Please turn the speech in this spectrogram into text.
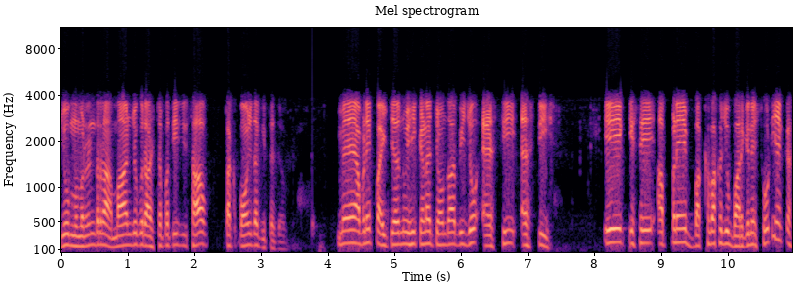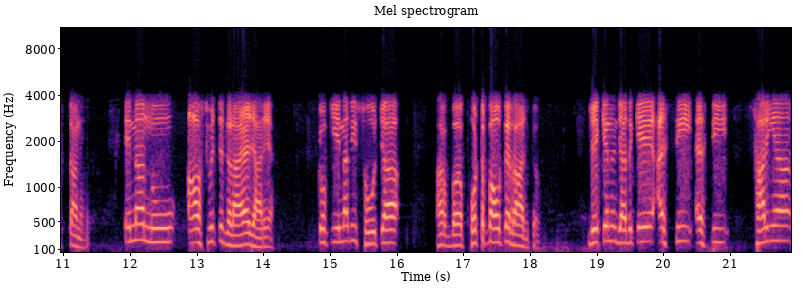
ਜੋ ਮੈਮੋਰੰਡਮ ਆ, ਮਾਨਯੋਗ ਰਾਸ਼ਟਰਪਤੀ ਜੀ ਸਾਹਿਬ ਤੱਕ ਪਹੁੰਚਦਾ ਕੀਤਾ ਜਾਊਗਾ। ਮੈਂ ਆਪਣੇ ਭਾਈਚਾਰੇ ਨੂੰ ਇਹੀ ਕਹਿਣਾ ਚਾਹੁੰਦਾ ਵੀ ਜੋ ਐਸਸੀ ਐਸਟੀ, ਇਹ ਕਿਸੇ ਆਪਣੇ ਵੱਖ-ਵੱਖ ਜੋ ਵਰਗ ਨੇ, ਛੋਟੀਆਂ ਕਸਤਾਂ ਨੇ ਇਹਨਾਂ ਨੂੰ ਆਪਸ ਵਿੱਚ ਲੜਾਇਆ ਜਾ ਰਿਹਾ। ਕਿਉਂਕਿ ਇਹਨਾਂ ਦੀ ਸੋਚ ਆ ਫੁੱਟ ਪਾਓ ਤੇ ਰਾਜ ਕਰੋ। ਲੇਕਿਨ ਜਦ ਕਿ ਐਸਸੀ ਐਸਟੀ ਸਾਰੀਆਂ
